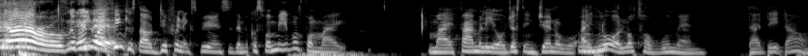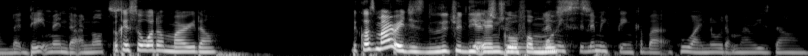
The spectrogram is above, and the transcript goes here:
girls, No, but you know, I think it's our different experiences then. Because for me, even from my my family or just in general, I Mhm. know a lot of women that date down, that date men that are not. Okay, so what don't marry down? Because marriage is literally the Yeah, it's end goal for let Me most see, let me think about who I know that marries down.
